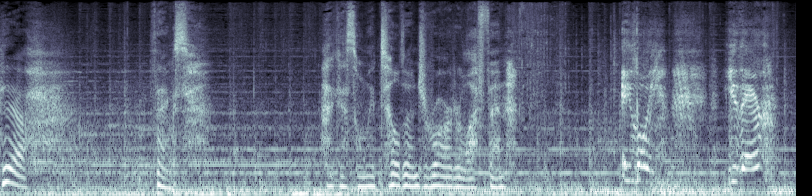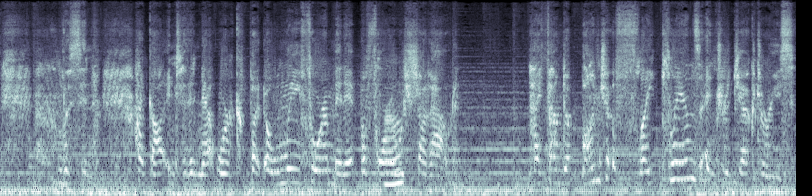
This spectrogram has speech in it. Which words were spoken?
Yeah. Thanks. I guess only Tilda and Gerard are left then. Aloy, you there? Listen, I got into the network, but only for a minute before I was shut out. I found a bunch of flight plans and trajectories,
